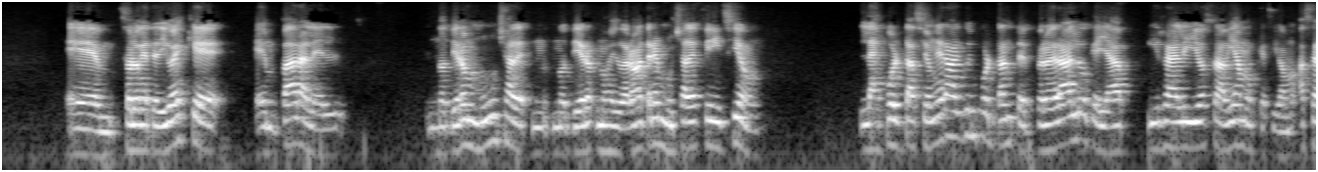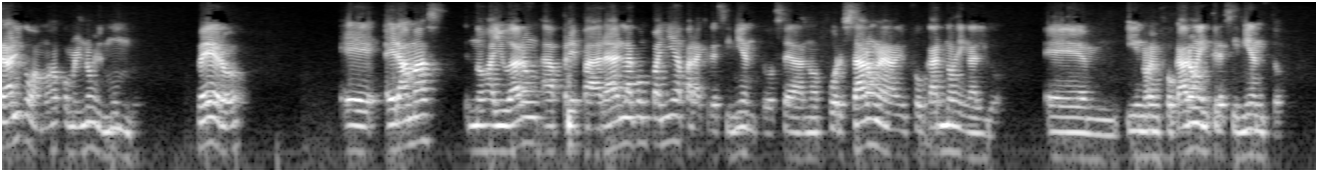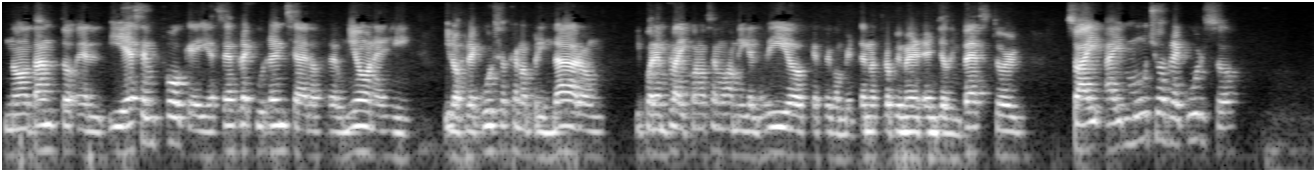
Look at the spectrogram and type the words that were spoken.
Eh, lo que te digo es que en Parallel nos dieron mucha, nos, dieron, nos ayudaron a tener mucha definición. La exportación era algo importante, pero era algo que ya Israel y yo sabíamos que si vamos a hacer algo, vamos a comernos el mundo. Pero eh, era más nos ayudaron a preparar la compañía para crecimiento, o sea, nos forzaron a enfocarnos en algo em, y nos enfocaron en crecimiento, no tanto el, y ese enfoque y esa recurrencia de las reuniones y, y los recursos que nos brindaron, y por ejemplo ahí conocemos a Miguel Ríos, que se convierte en nuestro primer angel investor, so, hay, hay muchos recursos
